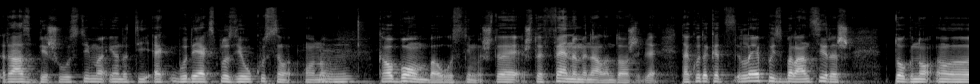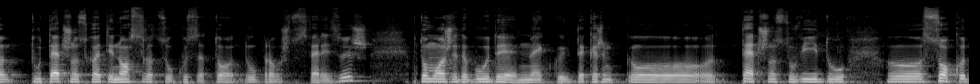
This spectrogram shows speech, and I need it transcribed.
razbiješ ustima i onda ti ek, bude eksplozija ukusa, ono, mm. kao bomba u ustima, što je, što je fenomenalan doživljaj. Tako da kad lepo izbalansiraš tog no, uh, tu tečnost koja ti je nosilac ukusa, to upravo što sferizuješ, to može da bude neko, da kažem, o, tečnost u vidu o, sok od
